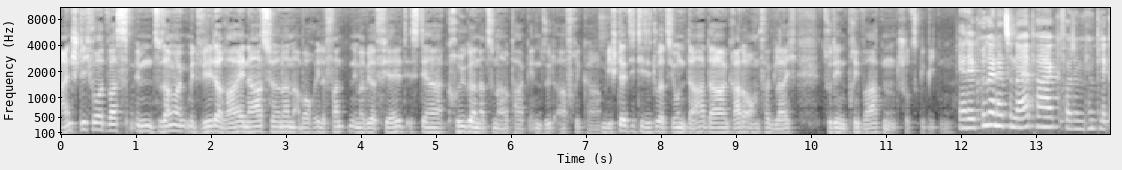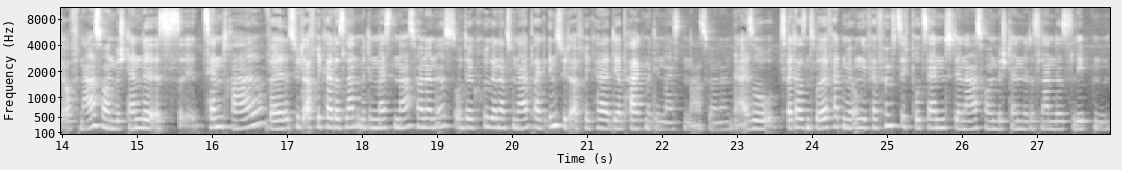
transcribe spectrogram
Ein Stichwort, was im Zusammenhang mit Wilderei, Nashörnern, aber auch Elefanten immer wieder fällt, ist der Krüger Nationalpark in Südafrika. Wie stellt sich die Situation da, da gerade auch im Vergleich zu den privaten Schutzgebieten? Ja, der Krüger Nationalpark vor dem Hinblick auf Nashornbestände ist zentral, weil Südafrika das Land mit den meisten Nashörnern ist und der Krüger Nationalpark in Südafrika der Park mit den meisten Nashörnern. Also 2012 hatten wir ungefähr 50 Prozent der Nashornbestände des Landes lebten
